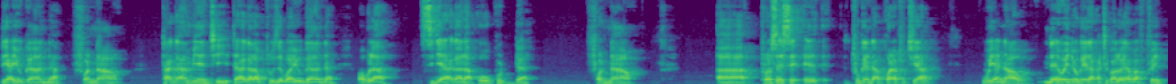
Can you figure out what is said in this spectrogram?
lya uganda for now. Tagambye nti tayagala butuuze bwa uganda wabula sijayagala okudda for now process uh, tugenda kukola tutya? Weanow nayewe jogera kati baloya baffe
